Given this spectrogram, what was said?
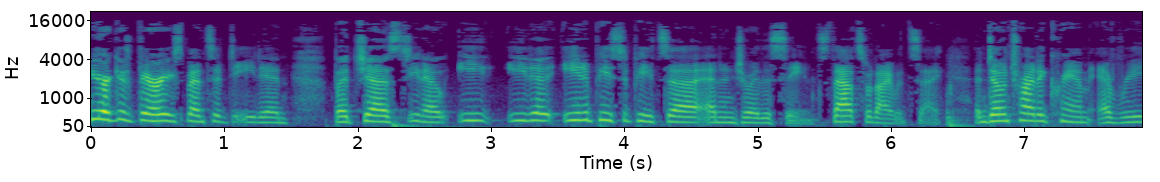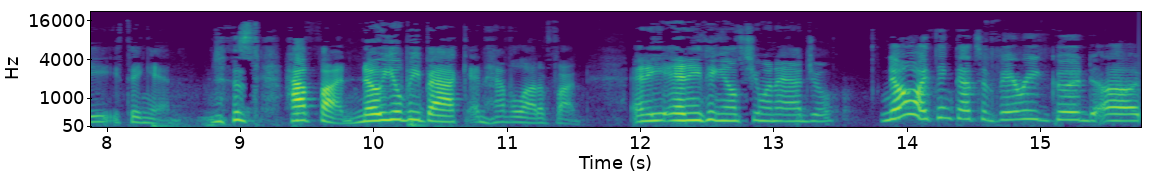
York. Is very expensive to eat in, but just you know, eat eat a eat a piece of pizza and enjoy the scenes. That's what I would say, and don't try to cram everything in. Just have fun. Know you'll be back and have a lot of fun. Any anything else you want to add, Jewel? No, I think that's a very good uh,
